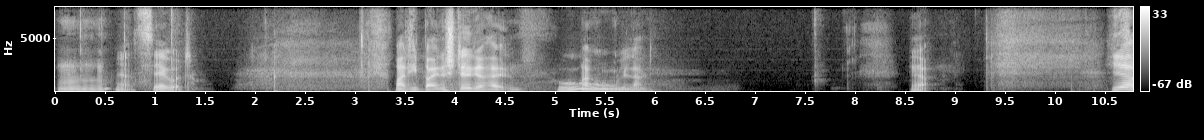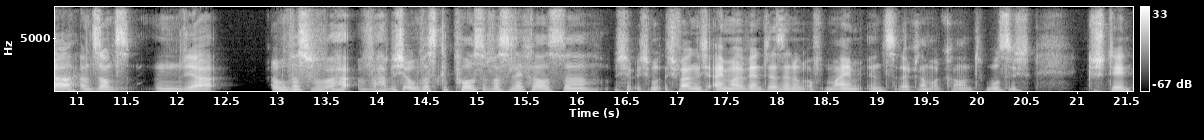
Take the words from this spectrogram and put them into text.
Mhm. Ja, sehr gut. Mal die Beine stillgehalten. Uh. Mal gucken, wie lang. Ja. Ja, So. ansonsten, ja, irgendwas, habe hab ich irgendwas gepostet, was lecker aussah? Ich, ich, ich war nicht einmal während der Sendung auf meinem Instagram-Account, muss ich gestehen.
